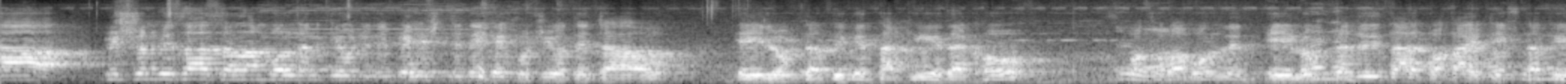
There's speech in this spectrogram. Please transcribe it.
না। বিশ্বনবী বললেন, কেউ যদি বেহেশতে দেখে খুশি হতে চাও, এই লোকটার দিকে তাকিয়ে দেখো। অথবা বললেন, এই লোকটা যদি তার কথায় ঠিক থাকে,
